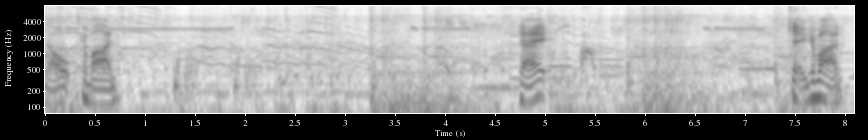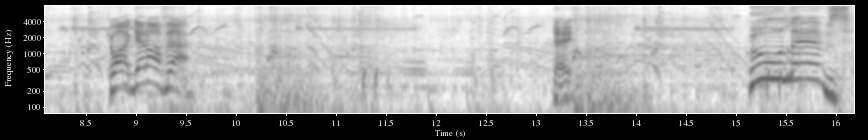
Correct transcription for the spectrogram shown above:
No, come on. Okay. Okay, come on. Come on, get off that. Okay. Who lives?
